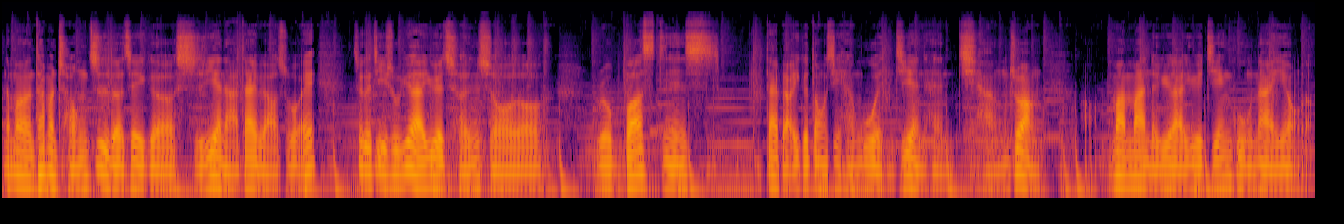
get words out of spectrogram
那么他们重置的这个实验啊，代表说，哎，这个技术越来越成熟了。Robustness 代表一个东西很稳健、很强壮，慢慢的越来越坚固耐用了。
